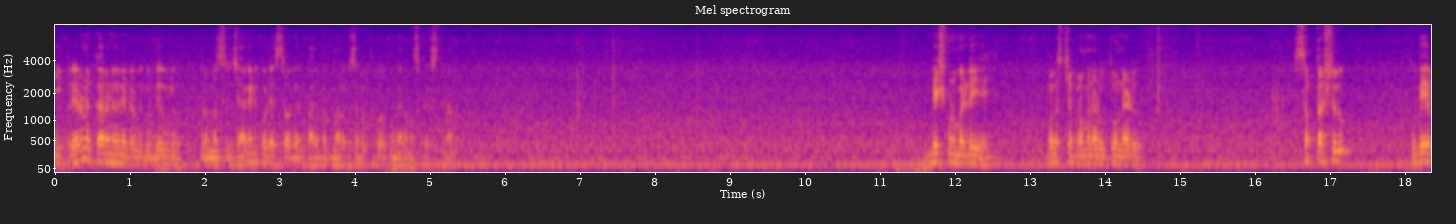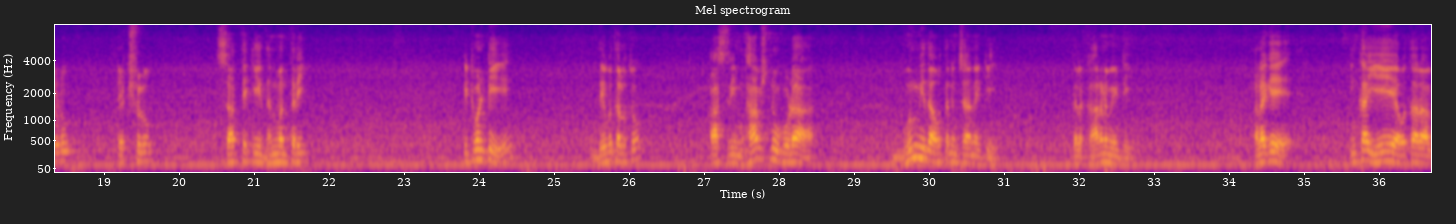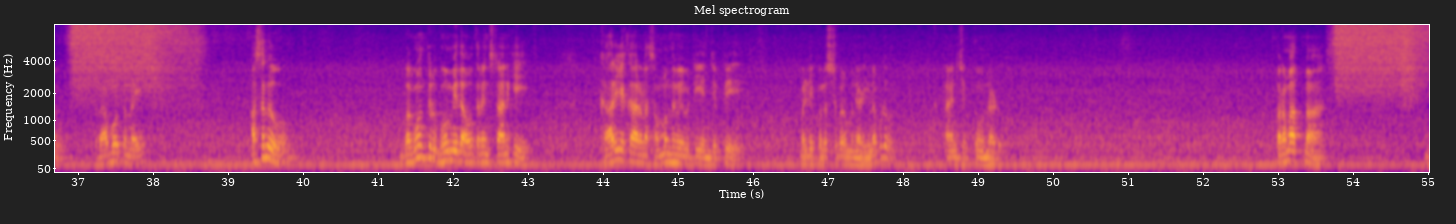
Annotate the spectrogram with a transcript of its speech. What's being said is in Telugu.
ఈ ప్రేరణకు కారణమైనటువంటి గురుదేవులు బ్రహ్మశ్రీ చాగంటి కోటేశ్వరరావు గారి పాదపద్మాలకు సభక్తిపూర్వకంగా నమస్కరిస్తున్నాను భీష్ముడు మళ్ళీ పులశ్చ బ్రహ్మని అడుగుతూ ఉన్నాడు. సప్తర్షులు కుబేరుడు యక్షులు సాత్యకి ధన్వంతరి ఇటువంటి దేవతలతో ఆ శ్రీ మహావిష్ణువు కూడా భూమి మీద అవతరించడానికి గల కారణం ఏంటి అలాగే ఇంకా ఏ ఏ అవతారాలు రాబోతున్నాయి? అసలు భగవంతుడు భూమి మీద అవతరించడానికి కార్యకారణ సంబంధం ఏమిటి అని చెప్పి మళ్ళీ పులశ్చబ్రహ్మని అడిగినప్పుడు ఆయన చెప్తూ ఉన్నాడు. పరమాత్మ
